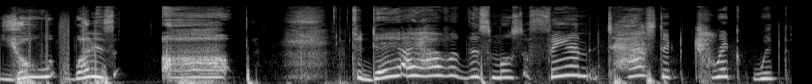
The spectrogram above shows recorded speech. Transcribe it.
Yo, what is up? Today I have this most fantastic trick with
